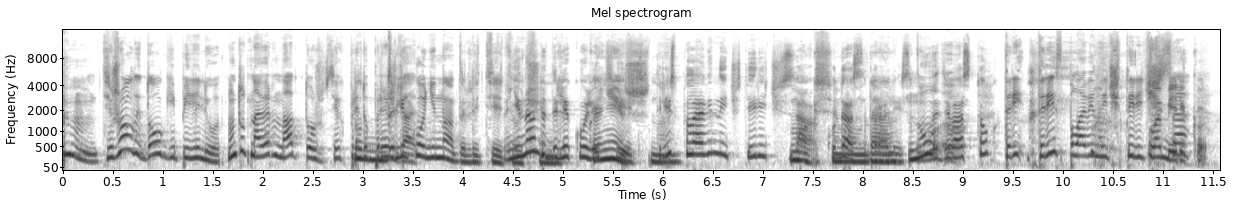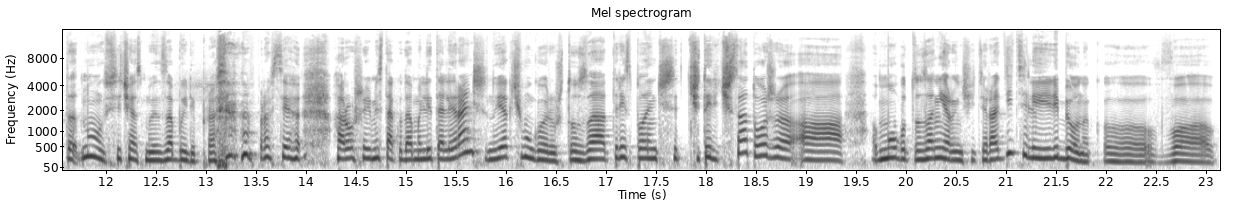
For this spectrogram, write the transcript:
тяжелый долгий перелет. Ну, тут, наверное, надо тоже всех Ну, предупреждать. далеко не надо лететь. Не надо очень. далеко Конечно. лететь. Три с половиной-четыре часа. Максимум, Куда да. собрались? Ну, Ну, Владивосток? Три, три с половиной-четыре В часа. Америку. Да, ну, сейчас мы забыли про, про все хорошие места, куда мы летали раньше. Но я к чему говорю, что за три с половиной-четыре часа тоже а, могут занервничать и родители, и ребенок э, в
